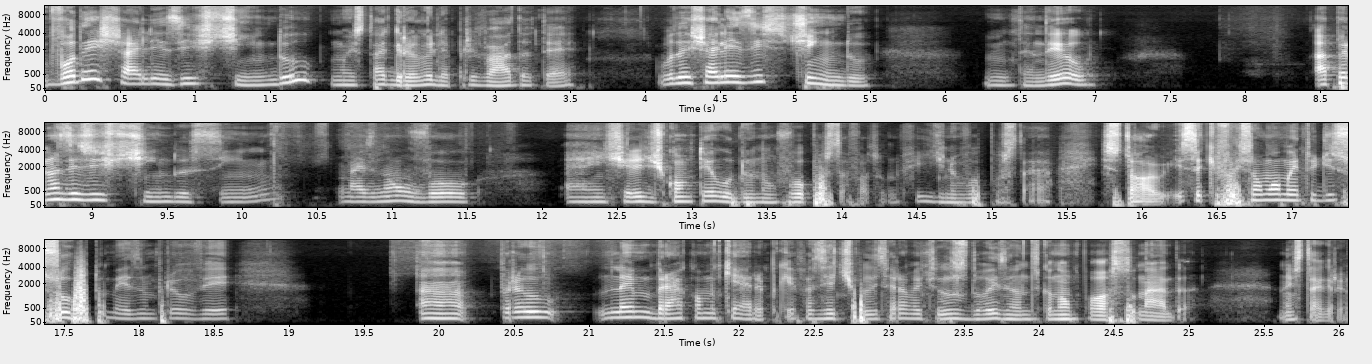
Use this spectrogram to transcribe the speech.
vou deixar ele existindo. O meu Instagram, ele é privado até. Vou deixar ele existindo. Entendeu? Apenas existindo assim. Mas não vou é, encher ele de conteúdo. Não vou postar foto no feed, não vou postar story. Isso aqui foi só um momento de surto mesmo pra eu ver. Uh, pra eu lembrar como que era. Porque fazia, tipo, literalmente uns dois anos que eu não posto nada no Instagram.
